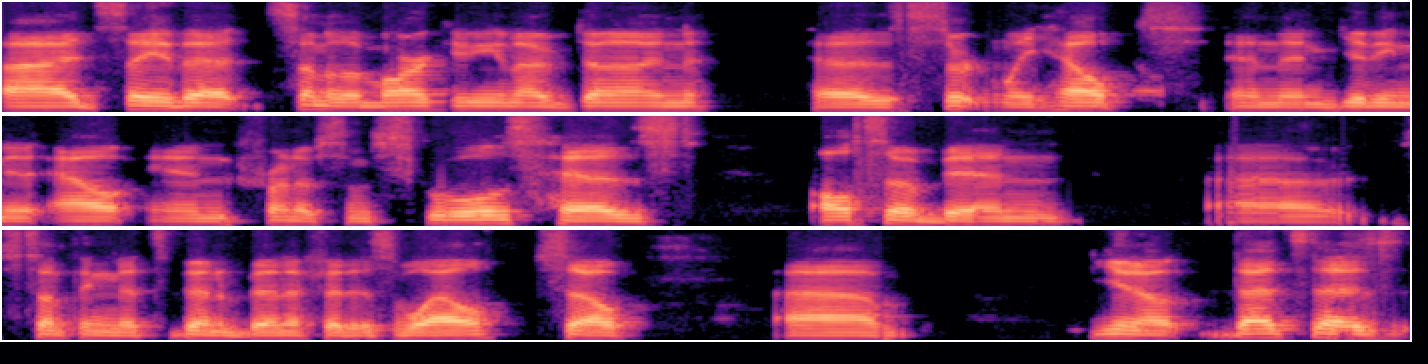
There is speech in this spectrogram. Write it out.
i'd say that some of the marketing i've done has certainly helped. And then getting it out in front of some schools has also been uh, something that's been a benefit as well. So, um, you know, that's as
